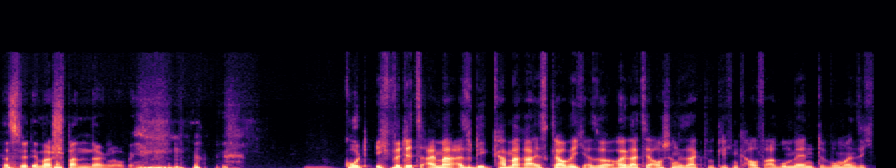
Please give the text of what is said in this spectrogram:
das wird immer spannender, glaube ich. Gut, ich würde jetzt einmal, also die Kamera ist, glaube ich, also Holger hat es ja auch schon gesagt, wirklich ein Kaufargument, wo man sich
